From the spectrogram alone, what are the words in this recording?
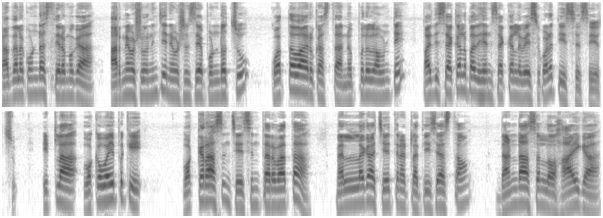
కదలకుండా స్థిరముగా అర నిమిషం నుంచి నిమిషం సేపు ఉండొచ్చు. కొత్త వారు కాస్త నొప్పులుగా ఉంటే పది సెకండ్లు పదిహేను సెకండ్లు వేసి కూడా తీసేసేయచ్చు. ఇట్లా ఒకవైపుకి వక్కరాసనం చేసిన తర్వాత మెల్లగా చేతినట్లా తీసేస్తాం. దండాసనంలో హాయిగా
